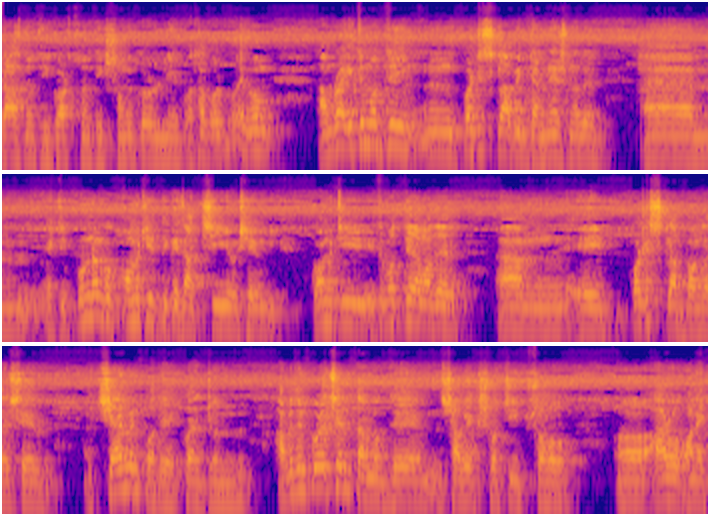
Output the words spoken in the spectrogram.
রাজনৈতিক অর্থনৈতিক সমীকরণ নিয়ে কথা বলব এবং আমরা ইতিমধ্যেই পলিটিক্স ক্লাব ইন্টারন্যাশনালের একটি পূর্ণাঙ্গ কমিটির দিকে যাচ্ছি এবং সেই কমিটি ইতিমধ্যে আমাদের আম, এই পলিটিক্স ক্লাব বাংলাদেশের চেয়ারম্যান পদে কয়েকজন আবেদন করেছেন। তার মধ্যে সাবেক সচিব সহ আরও অনেক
